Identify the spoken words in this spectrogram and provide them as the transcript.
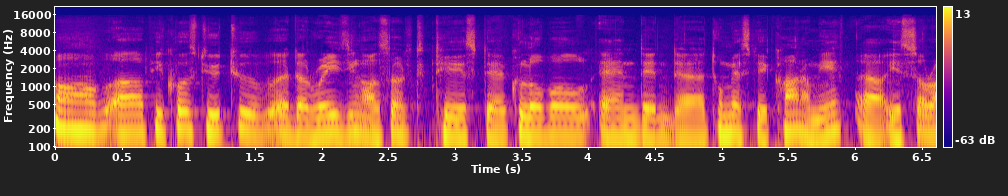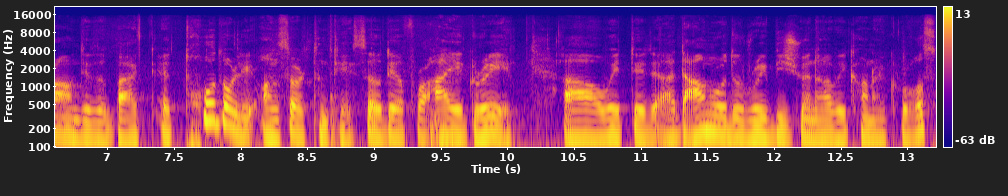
Uh, uh, because due to uh, the raising uncertainties, the global and then the domestic economy uh, is surrounded by a totally uncertainty. So therefore, I agree uh, with the uh, downward revision of economic growth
